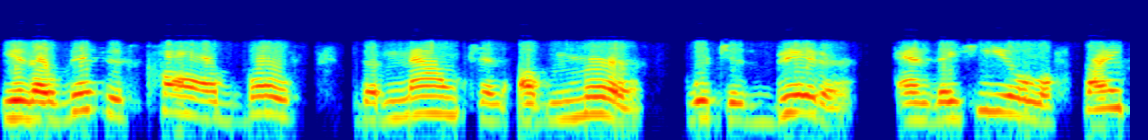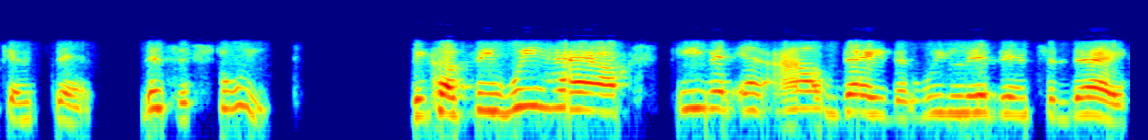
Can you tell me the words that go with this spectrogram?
you know, this is called both the mountain of myrrh, which is bitter, and the hill of frankincense. This is sweet. Because, see, we have, even in our day that we live in today,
